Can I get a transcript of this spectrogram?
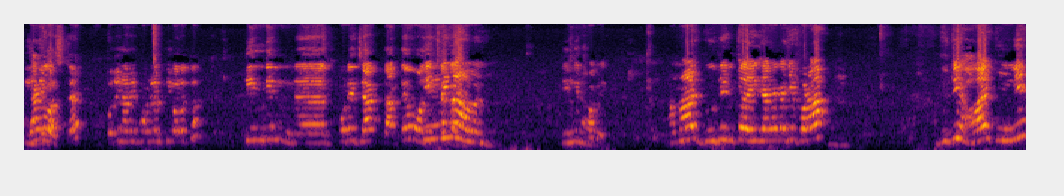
তিনটে পাঁচটা। ওদিন আমি ভাবলাম কি বলতো তিন দিন আহ, করে যাক তাতেও তিন অনেক দিনে টাকা হবে তিন দিন হবে। আমার দুদিন তো এই জায়গায় কাছে পড়া। যদি হয় তিন দিন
